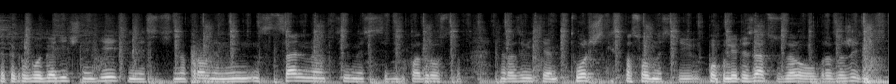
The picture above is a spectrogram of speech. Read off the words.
Это круглогодичная деятельность, направленная на социальную активность среди подростков, на развитие творческих способностей, популяризацию здорового образа жизни.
